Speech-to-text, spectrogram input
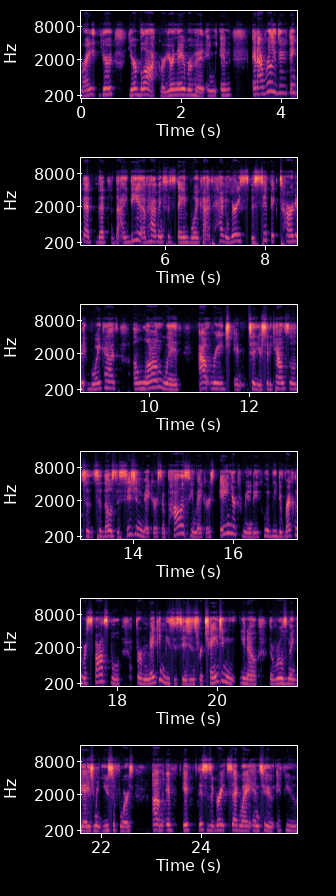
right? Your your block or your neighborhood. And and and I really do think that that the idea of having sustained boycotts, having very specific targeted boycotts, along with outreach in, to your city council, to, to those decision makers and policy makers in your community who would be directly responsible for making these decisions, for changing, you know, the rules of engagement, use of force. Um, if if this is a great segue into if you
